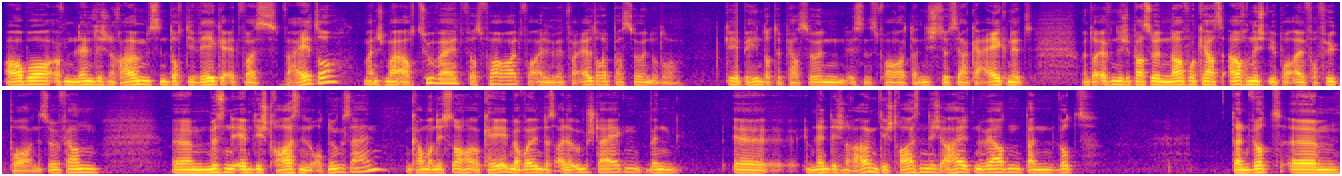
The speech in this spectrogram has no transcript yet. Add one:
Aber auf dem ländlichen Raum sind doch die Wege etwas weiter, manchmal auch zu weit fürs Fahrrad, vor allem für ältere Personen oder gehbehinderte Personen ist das Fahrrad dann nicht so sehr geeignet. Und der öffentliche Personennahverkehr ist auch nicht überall verfügbar. Insofern ähm, müssen eben die Straßen in Ordnung sein. Dann kann man nicht sagen, okay, wir wollen, dass alle umsteigen. Wenn äh, im ländlichen Raum die Straßen nicht erhalten werden, dann wird, dann wird, ähm,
